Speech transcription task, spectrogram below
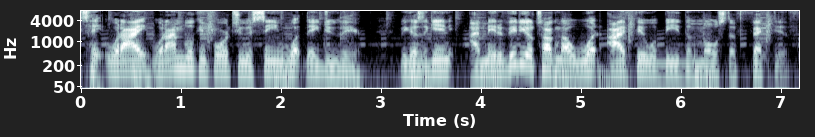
take what I what I'm looking forward to is seeing what they do there. Because again, I made a video talking about what I feel would be the most effective.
